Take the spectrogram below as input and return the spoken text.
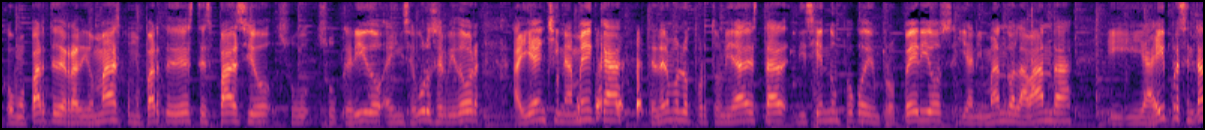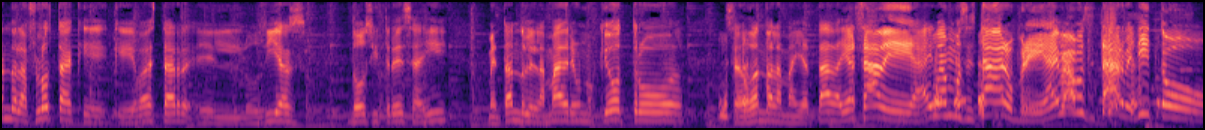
como parte de Radio Más, como parte de este espacio, su, su querido e inseguro servidor, allá en Chinameca, tendremos la oportunidad de estar diciendo un poco de improperios y animando a la banda y, y ahí presentando a la flota que, que va a estar el- los días 2 y 3 ahí, mentándole la madre uno que otro, saludando a la mayatada, ya sabe, ahí vamos a estar, hombre, ahí vamos a estar, Benito.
